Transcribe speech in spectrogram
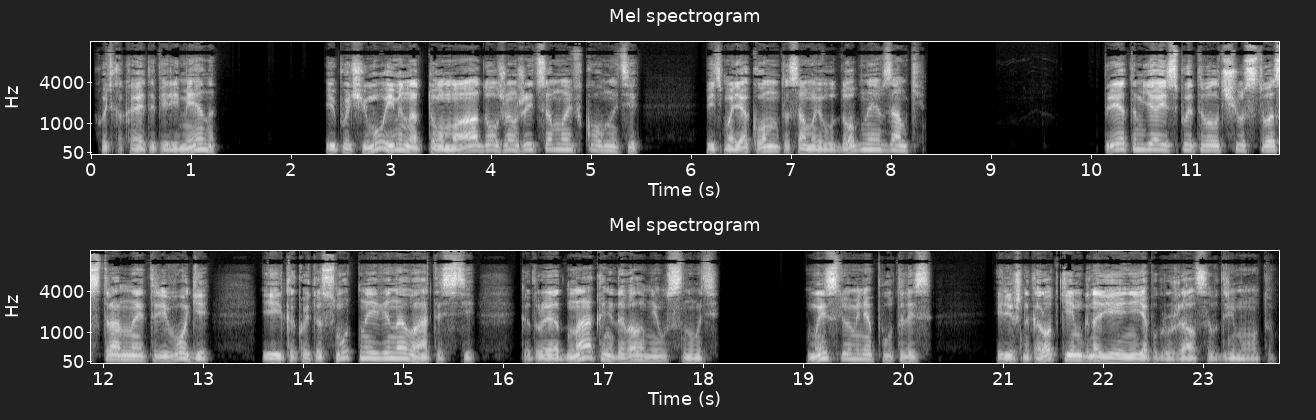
хоть какая-то перемена. И почему именно Тома должен жить со мной в комнате? Ведь моя комната самая удобная в замке. При этом я испытывал чувство странной тревоги и какой-то смутной виноватости, которая, однако, не давала мне уснуть. Мысли у меня путались, и лишь на короткие мгновения я погружался в дремоту.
